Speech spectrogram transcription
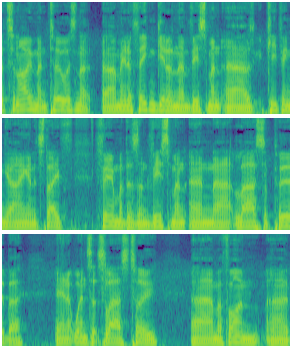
it's an omen too, isn't it? I mean, if he can get an investment, uh, keeping going and stay f- firm with his investment in uh, La Superba, and it wins its last two. Um, if I'm uh,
